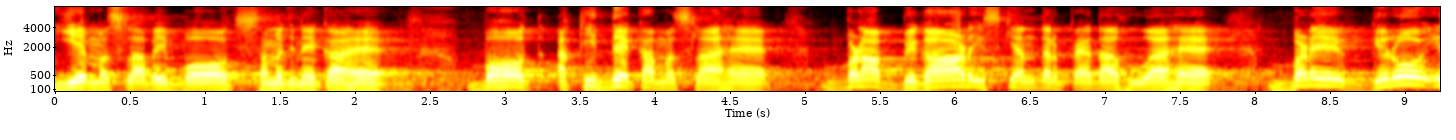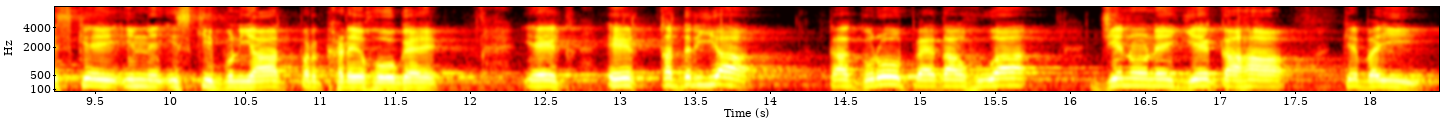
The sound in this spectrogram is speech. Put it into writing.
یہ مسئلہ بھائی بہت سمجھنے کا ہے، بہت عقیدے کا مسئلہ ہے۔ بڑا بگاڑ اس کے اندر پیدا ہوا ہے۔ بڑے گروہ اس کے، ان، اس کی بنیاد پر کھڑے ہو گئے۔ ایک ایک قدریہ کا گروہ پیدا ہوا جنہوں نے یہ کہا کہ بھائی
